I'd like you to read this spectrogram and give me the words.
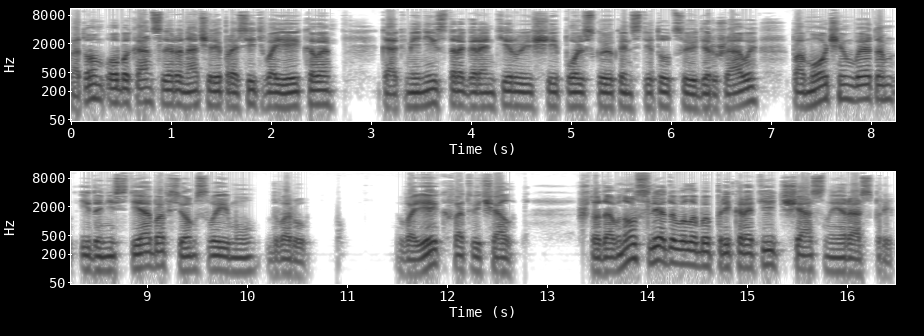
Потом оба канцлера начали просить Воейкова, как министра, гарантирующий польскую конституцию державы, помочь им в этом и донести обо всем своему двору. Воейков отвечал, что давно следовало бы прекратить частные распри,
